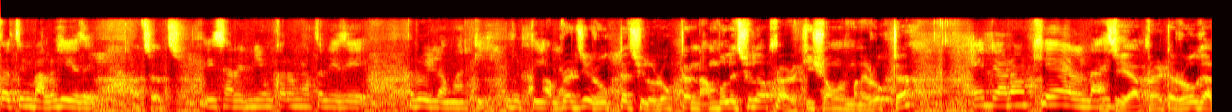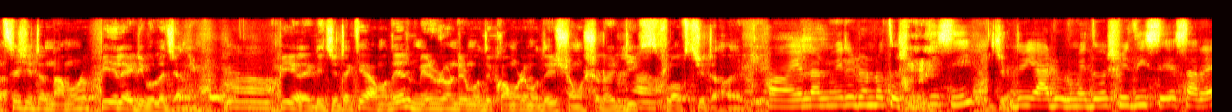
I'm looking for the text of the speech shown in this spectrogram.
তো তুমি ভালো হয়ে যাবে আচ্ছা আচ্ছা। এই স্যারের নিয়ম কারণ মতন এই যে রইলাম আর কি ভর্তি আপনার যে রোগটা ছিল রোগটার নাম বলেছিল আপনার? কি মানে রোগটা? এটা আমার খেয়াল নাই। জি আপনার একটা রোগ আছে সেটার নাম আমরা পিএলআইডি বলে জানি। পিএলআইডি যেটাকে আমাদের মেরুদণ্ডের মধ্যে কোমরের মধ্যে এই সমস্যাটা হয় ডিস্ক ফ্লক্স যেটা হয় আর কি। হ্যাঁ এলান মেরুদণ্ড তো শুয়ে দিছি। দুই আডুর মধ্যে শুয়ে দিছে স্যারে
